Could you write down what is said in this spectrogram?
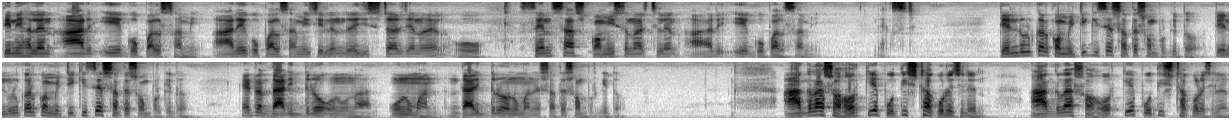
তিনি হলেন আর এ গোপাল স্বামী আর এ গোপাল স্বামী ছিলেন রেজিস্ট্রার জেনারেল ও সেন্সাস কমিশনার ছিলেন আর এ গোপাল স্বামী নেক্সট টেন্ডুলকার কমিটি কিসের সাথে সম্পর্কিত? টেন্ডুলকার কমিটি কিসের সাথে সম্পর্কিত? এটা দারিদ্র অনুমান অনুমান, দারিদ্র অনুমানের সাথে সম্পর্কিত। আগ্রা শহর কে প্রতিষ্ঠা করেছিলেন? আগ্রা শহর কে প্রতিষ্ঠা করেছিলেন?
